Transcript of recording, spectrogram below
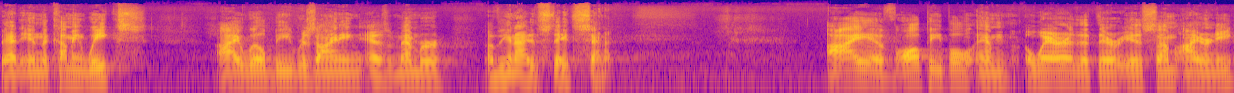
that in the coming weeks, I will be resigning as a member of the United States Senate. I, of all people, am aware that there is some irony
